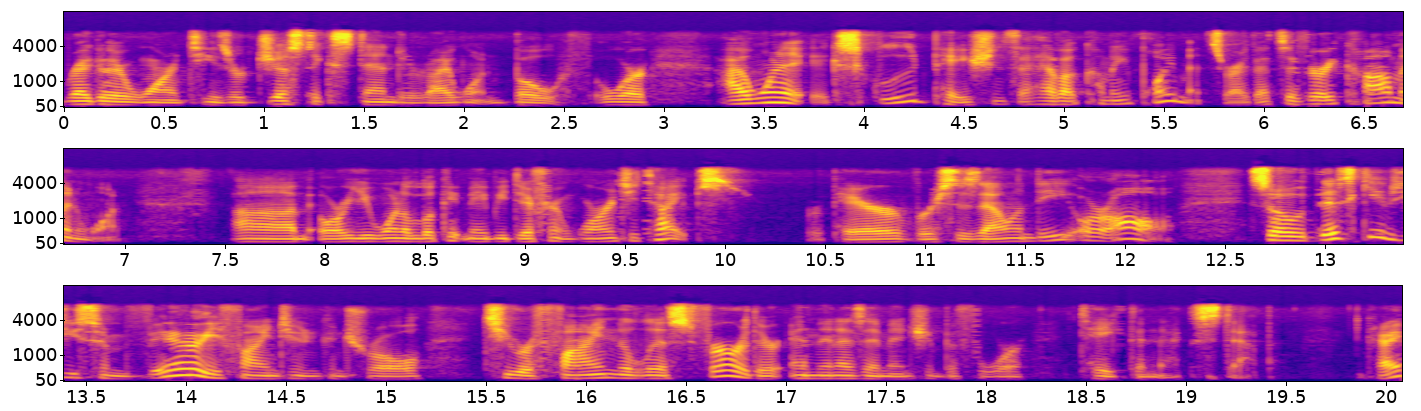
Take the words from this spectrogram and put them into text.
regular warranties or just extended, or I want both, or I want to exclude patients that have upcoming appointments, right? That's a very common one. Um, or you want to look at maybe different warranty types, repair versus L&D or all. So this gives you some very fine-tuned control to refine the list further, and then as I mentioned before, take the next step. Okay,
